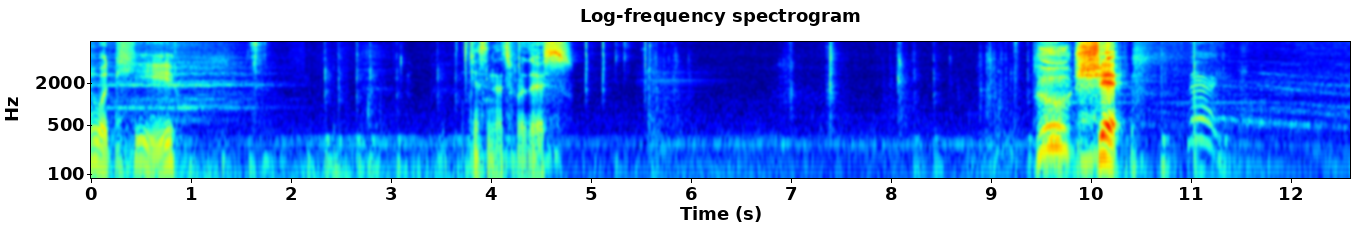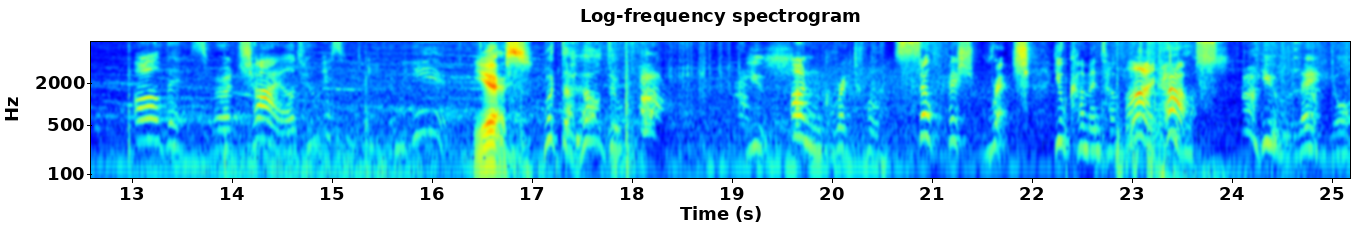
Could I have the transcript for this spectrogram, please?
Ooh, a key. Guessing that's for this. Shit! There you go. All this for a child who isn't even here. Yes. What the hell do? Ah! You ungrateful, selfish wretch! You come into my house! You lay your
